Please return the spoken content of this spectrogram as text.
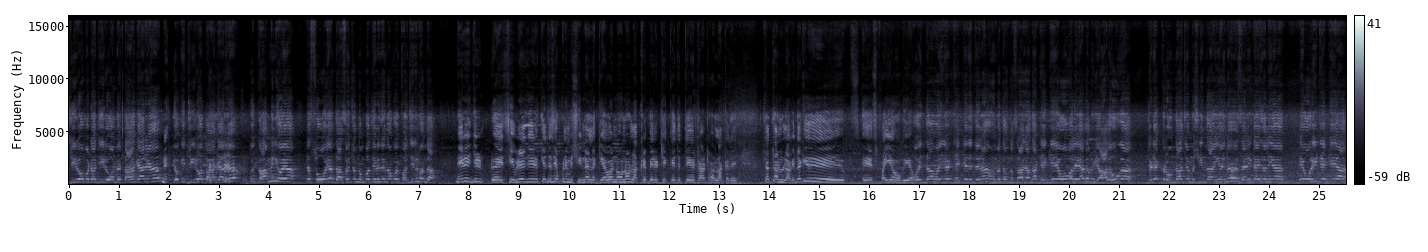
0/0 ਆ ਮੈਂ ਤਾਂ ਕਹਿ ਰਿਹਾ। ਕਿਉਂਕਿ 0 ਤਾਂ ਕਹਿ ਰਿਹਾ ਕੋਈ ਕੰਮ ਹੀ ਨਹੀਂ ਹੋਇਆ ਤੇ 100 ਜਾਂ 10 ਵਿੱਚੋਂ ਨੰਬਰ ਦੇਣੇ ਦੇ ਨਾਲ ਕੋਈ ਫਰਜ਼ ਹੀ ਨਹੀਂ ਬਣਦਾ। ਨਹੀਂ ਨਹੀਂ ਜਿਹੜੇ ਸੀਵਰੇਜ ਦੀ ਕਹਿੰਦੇ ਸੀ ਆਪਣੇ ਮਸ਼ੀਨਾਂ ਲੱਗਿਆ ਵਾ 9-9 ਲੱਖ ਰੁਪਏ ਦੇ ਠੇਕੇ ਦਿੱਤੇ 18-18 ਲੱਖ ਦੇ। ਤਾਂ ਤੁਹਾਨੂੰ ਲੱਗਦਾ ਕਿ ਇਹ ਸਫਾਈਆ ਹੋ ਗਈ ਆ ਉਹ ਇਦਾਂ ਵਾਈ ਜਿਹੜੇ ਠੇਕੇ ਦਿੱਤੇ ਨਾ ਹੁਣ ਮੈਂ ਤੁਹਾਨੂੰ ਦੱਸਣਾ ਚਾਹੁੰਦਾ ਠੇਕੇ ਉਹ ਵਾਲੇ ਆ ਤੁਹਾਨੂੰ ਯਾਦ ਹੋਊਗਾ ਜਿਹੜੇ ਕਰੋਨਾ 'ਚ ਮਸ਼ੀਨਾਂ ਆਈਆਂ ਸੀ ਨਾ ਸੈਨੀਟਾਈਜ਼ ਵਾਲੀਆਂ ਇਹ ਉਹੀ ਠੇਕੇ ਆ।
